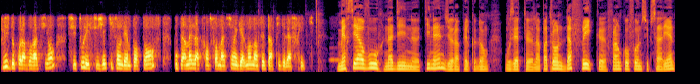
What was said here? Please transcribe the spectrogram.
plus de collaboration sur tous les sujets qui sont d'importance pour permettre la transformation également dans cette partie de l'Afrique. Merci à vous, Nadine Tinen. Je rappelle que donc vous êtes la patronne d'Afrique francophone subsaharienne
